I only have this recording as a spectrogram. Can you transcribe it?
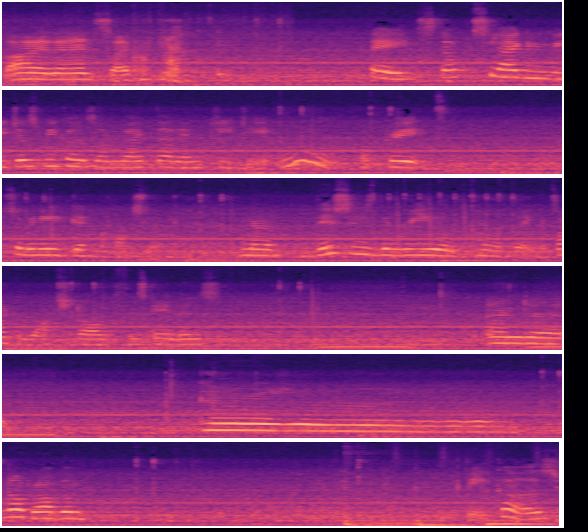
Violent psychopath. hey, stop slagging me just because I'm like that in GTA. Ooh, upgrades. So we need to get cross-link. Now, this is the real kind of thing. It's like Watch Dogs, this game is. And, uh, uh, no problem. Because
